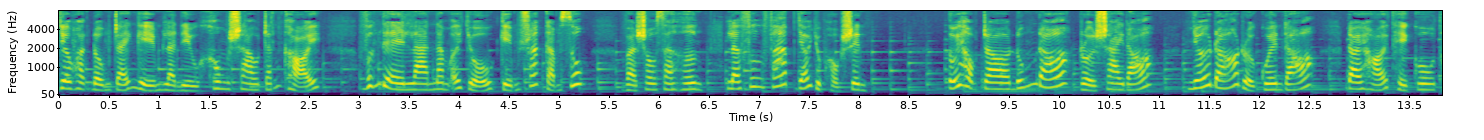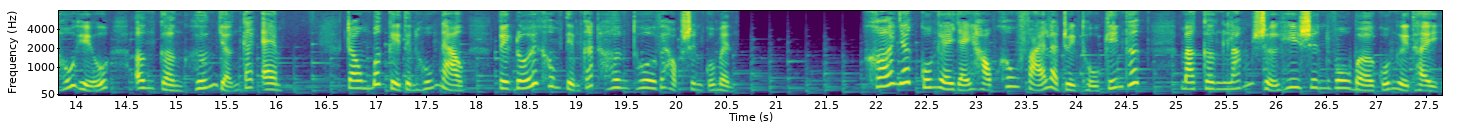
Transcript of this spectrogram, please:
giờ hoạt động trải nghiệm là điều không sao tránh khỏi. Vấn đề là nằm ở chỗ kiểm soát cảm xúc và sâu xa hơn là phương pháp giáo dục học sinh. Tuổi học trò đúng đó rồi sai đó, nhớ đó rồi quên đó, đòi hỏi thầy cô thấu hiểu, ân cần hướng dẫn các em. Trong bất kỳ tình huống nào, tuyệt đối không tìm cách hơn thua với học sinh của mình. Khó nhất của nghề dạy học không phải là truyền thụ kiến thức, mà cần lắm sự hy sinh vô bờ của người thầy.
